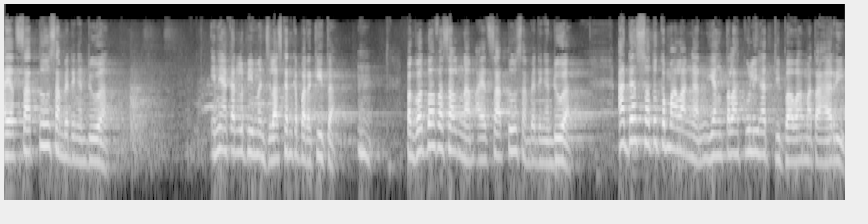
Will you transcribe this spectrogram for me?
ayat 1 sampai dengan 2. Ini akan lebih menjelaskan kepada kita. Pengkhotbah pasal 6 ayat 1 sampai dengan 2. Ada suatu kemalangan yang telah kulihat di bawah matahari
